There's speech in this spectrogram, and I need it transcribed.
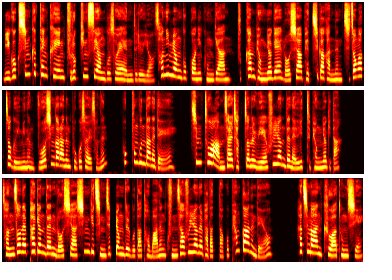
미국 싱크탱크인 브루킹스 연구소의 앤드류 여 선임 연구권이 공개한 북한 병력의 러시아 배치가 갖는 지정학적 의미는 무엇인가라는 보고서에서는 폭풍 군단에 대해 침투와 암살 작전을 위해 훈련된 엘리트 병력이다. 전선에 파견된 러시아 신규 징집병들보다 더 많은 군사 훈련을 받았다고 평가하는데요. 하지만 그와 동시에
